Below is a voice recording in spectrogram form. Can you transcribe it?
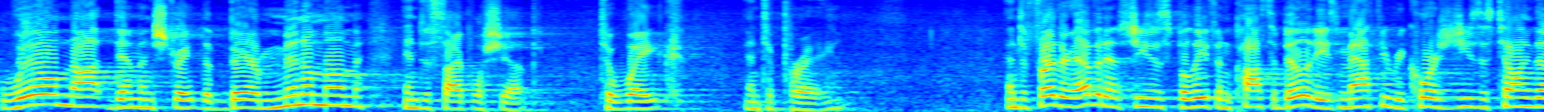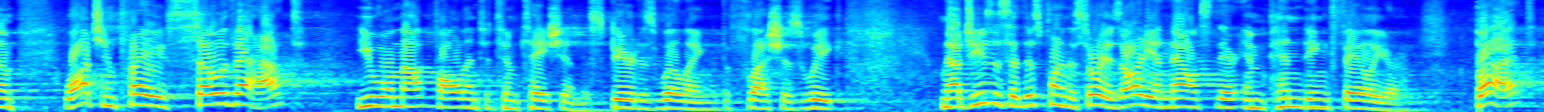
will not demonstrate the bare minimum in discipleship to wake and to pray. And to further evidence Jesus' belief in possibilities, Matthew records Jesus telling them, Watch and pray so that you will not fall into temptation. The spirit is willing, the flesh is weak. Now, Jesus at this point in the story has already announced their impending failure. But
